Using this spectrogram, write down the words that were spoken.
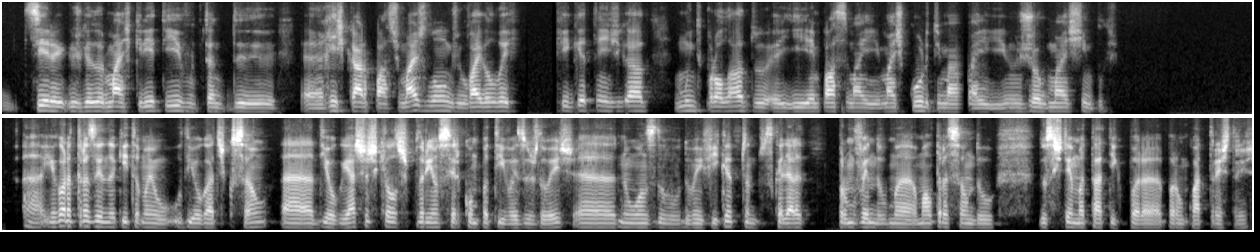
de ser o jogador mais criativo, portanto de arriscar passos mais longos. O Weigl Benfica Benfica tem jogado muito para o lado e em passe mais, mais curto e mais, um jogo mais simples. Uh, e agora trazendo aqui também o, o Diogo à discussão, uh, Diogo, e achas que eles poderiam ser compatíveis os dois uh, no 11 do, do Benfica? Portanto, se calhar promovendo uma, uma alteração do, do sistema tático para, para um 4-3-3?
